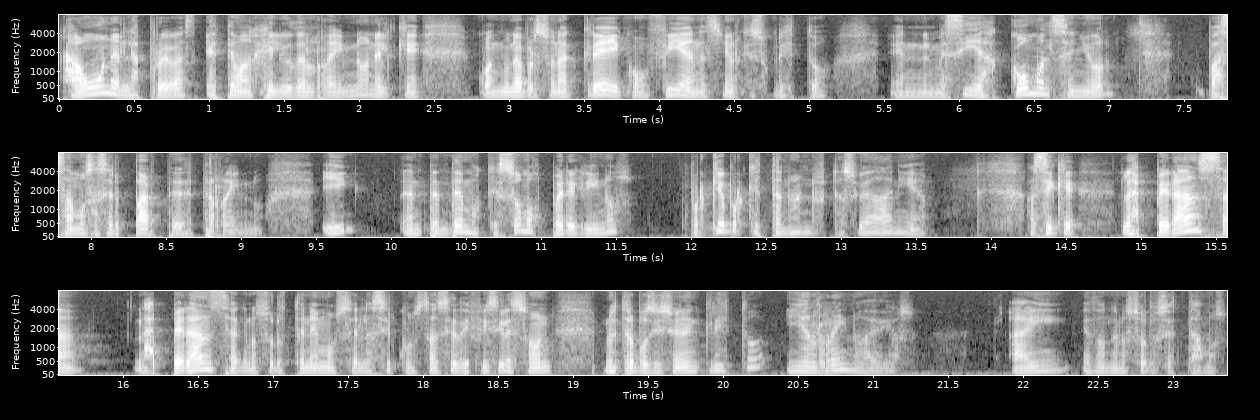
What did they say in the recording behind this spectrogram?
aún en las pruebas, este Evangelio del Reino en el que cuando una persona cree y confía en el Señor Jesucristo, en el Mesías como el Señor, pasamos a ser parte de este reino. Y entendemos que somos peregrinos, ¿Por qué? Porque esta no es nuestra ciudadanía. Así que la esperanza la esperanza que nosotros tenemos en las circunstancias difíciles son nuestra posición en Cristo y el reino de Dios. Ahí es donde nosotros estamos.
